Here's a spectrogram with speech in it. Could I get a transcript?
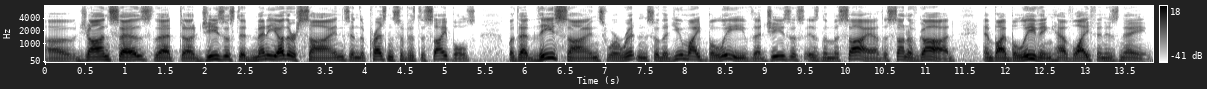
uh, John says that uh, Jesus did many other signs in the presence of his disciples, but that these signs were written so that you might believe that Jesus is the Messiah, the Son of God, and by believing have life in his name.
